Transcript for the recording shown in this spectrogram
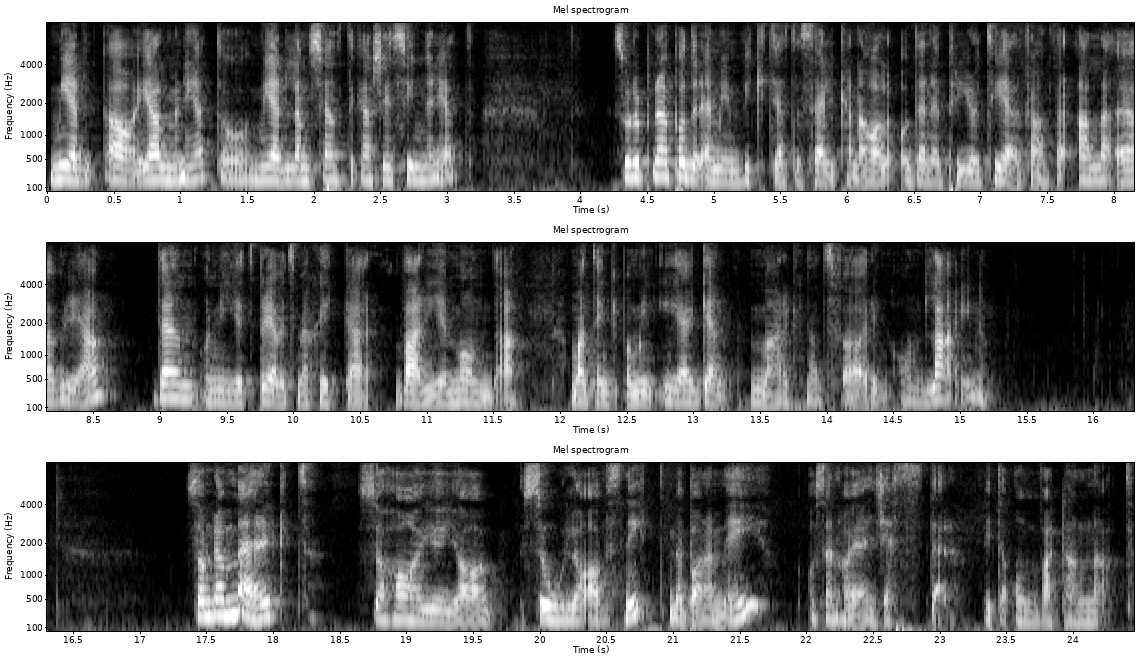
med, ja, i allmänhet och medlemstjänster kanske i synnerhet. Soloprenörpodden är min viktigaste säljkanal och den är prioriterad framför alla övriga. Den och nyhetsbrevet som jag skickar varje måndag om man tänker på min egen marknadsföring online. Som du har märkt så har ju jag soloavsnitt med bara mig och sen har jag gäster lite om vartannat.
